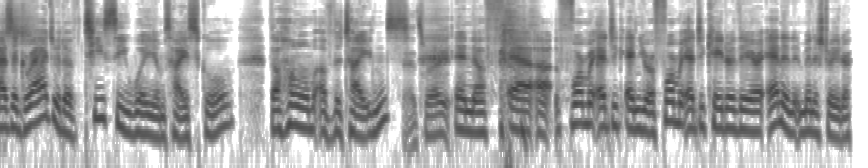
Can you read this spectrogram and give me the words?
As a graduate of T.C. Williams High School, the home of the Titans, That's right. and a uh, uh, former edu- and you're a former educator there and an administrator.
